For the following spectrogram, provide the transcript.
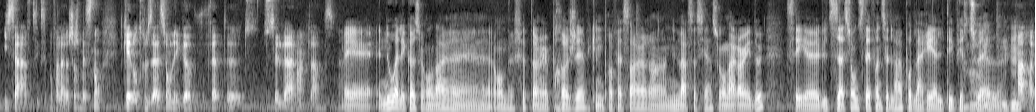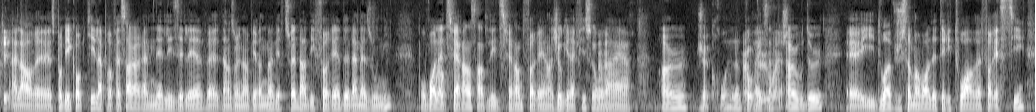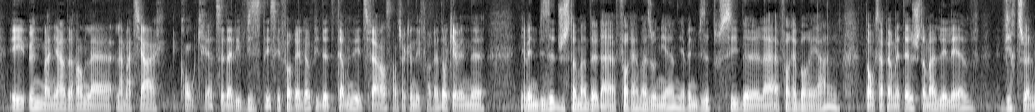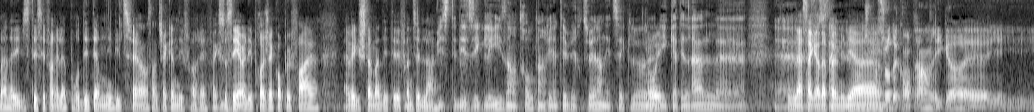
ils savent tu sais, que c'est pour faire la recherche. Mais sinon, quelle autre utilisation, les gars, vous faites euh, du, du cellulaire en classe? Ben, nous, à l'école secondaire, euh, on a fait un projet avec une professeure en univers social, secondaire 1 et 2. C'est euh, l'utilisation du téléphone cellulaire pour de la réalité virtuelle. Oui. Mhm. Ah, OK. Alors, euh, c'est pas bien compliqué. La professeure amenait les élèves euh, dans un environnement virtuel dans des forêts de l'Amazonie pour voir la différence entre les différentes forêts en géographie secondaire 1, je crois, là, pour ou être deux, certain. ouais. Un ou deux. Euh, ils doivent justement voir le territoire euh, forestier et une manière de rendre la, la matière concrète, c'est d'aller visiter ces forêts-là puis de déterminer les différences entre chacune des forêts. Donc, il y avait une, il y avait une visite justement de la forêt amazonienne, il y avait une visite aussi de la forêt boréale. Donc, ça permettait justement à l'élève virtuellement d'aller visiter ces forêts-là pour déterminer les différences entre chacune des forêts. Fait que ça, c'est un des projets qu'on peut faire avec justement des téléphones cellulaires. Visiter des églises, entre autres, en réalité virtuelle, en éthique, là, Oui. les cathédrales. euh, euh, La Sagrada Familia. Je suis pas sûr de comprendre, les gars. Euh,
